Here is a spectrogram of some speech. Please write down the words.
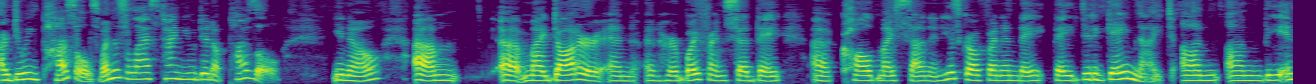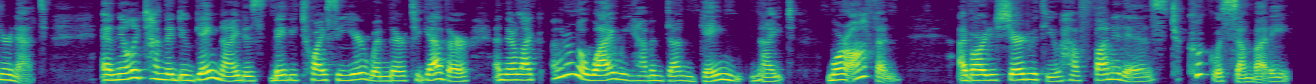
are doing puzzles. When is the last time you did a puzzle? You know, um, uh, my daughter and and her boyfriend said they uh, called my son and his girlfriend and they they did a game night on on the internet and the only time they do game night is maybe twice a year when they're together. And they're like, I don't know why we haven't done game night more often. I've already shared with you how fun it is to cook with somebody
